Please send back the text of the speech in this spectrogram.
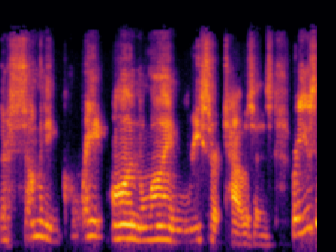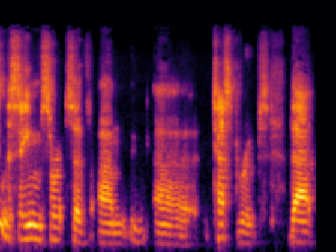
there's so many great online research houses who are using the same sorts of um, uh, test groups that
